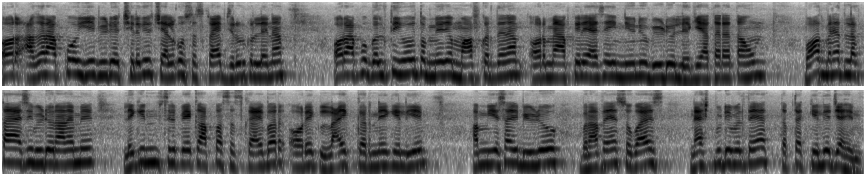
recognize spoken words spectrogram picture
और अगर आपको ये वीडियो अच्छी लगी तो चैनल को सब्सक्राइब ज़रूर कर लेना। और आपको गलती हो तो मुझे माफ़ कर देना। और मैं आपके लिए ऐसे ही न्यू न्यू वीडियो लेके आता रहता हूँ। बहुत मेहनत लगता है ऐसी वीडियो बनाने में, लेकिन सिर्फ़ एक आपका सब्सक्राइबर और एक लाइक करने के लिए हम ये सारी वीडियो बनाते हैं। सो गाइस नेक्स्ट वीडियो मिलते हैं। तब तक के लिए जय हिंद।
